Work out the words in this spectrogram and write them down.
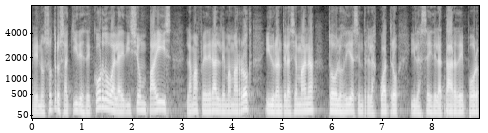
Eh, nosotros aquí desde Córdoba, la edición País, la más federal de Mamá Rock, y durante la semana todos los días entre las 4 y las 6 de la tarde por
